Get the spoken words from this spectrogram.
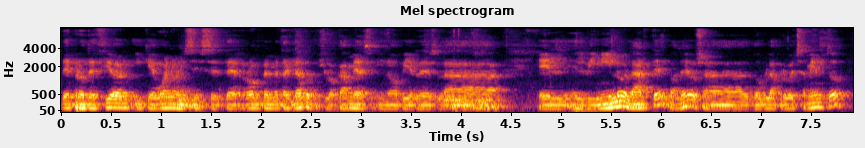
de protección y que bueno, y si se te rompe el metacrilato pues lo cambias y no pierdes la, el, el vinilo, el arte, ¿vale? O sea, doble aprovechamiento.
